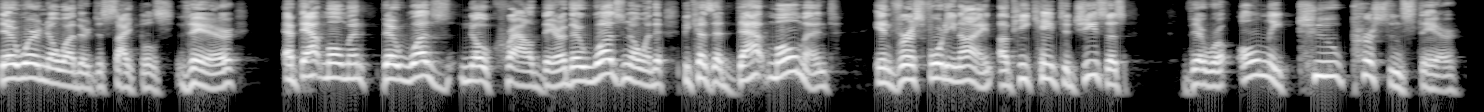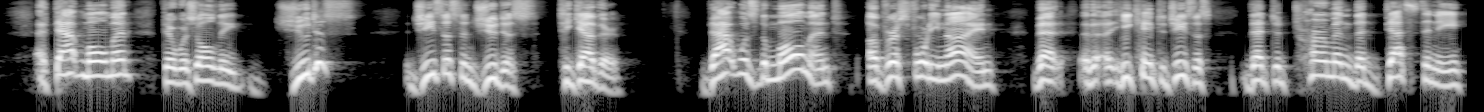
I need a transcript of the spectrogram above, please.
there were no other disciples there. At that moment, there was no crowd there. There was no one there because at that moment, in verse 49 of he came to Jesus, there were only two persons there. At that moment, there was only Judas, Jesus and Judas together. That was the moment of verse 49 that uh, he came to Jesus that determined the destiny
